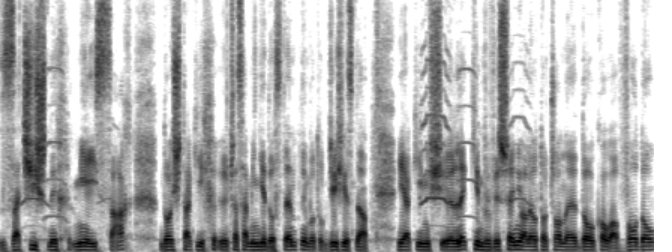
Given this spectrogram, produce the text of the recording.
zacisznych miejscach, dość takich czasami niedostępnych, bo to gdzieś jest na jakimś lekkim wywyższeniu, ale otoczone dookoła wodą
